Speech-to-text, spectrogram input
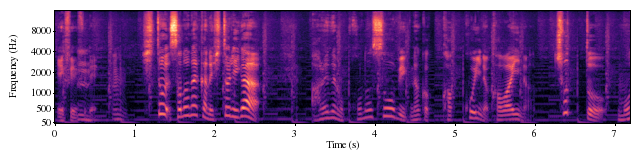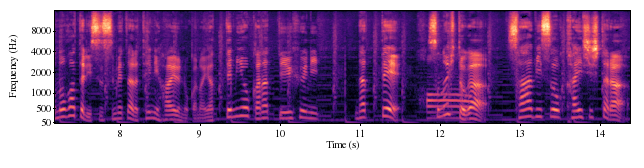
FF で、うん人その中の一人があれでもこの装備なんかかっこいいな可愛いな。ちょっと物語進めたら手に入るのかな。やってみようかなっていう風になってはあ。その人がサービスを開始したら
